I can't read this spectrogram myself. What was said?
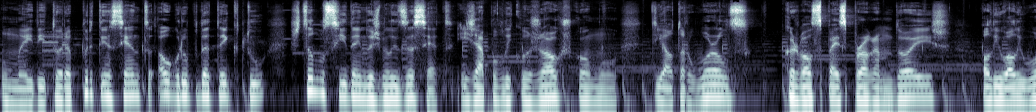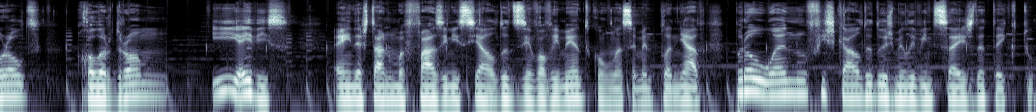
uma editora pertencente ao grupo da Take-Two, estabelecida em 2017, e já publicou jogos como The Outer Worlds, Kerbal Space Program 2, Oli Oli World, Roller Drome e Hades. Ainda está numa fase inicial de desenvolvimento com um lançamento planeado para o ano fiscal de 2026 da Take-Two.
